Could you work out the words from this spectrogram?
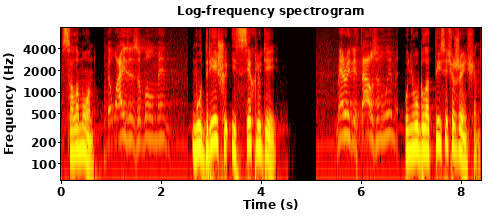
Соломон, мудрейший из всех людей. У него было тысяча женщин,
